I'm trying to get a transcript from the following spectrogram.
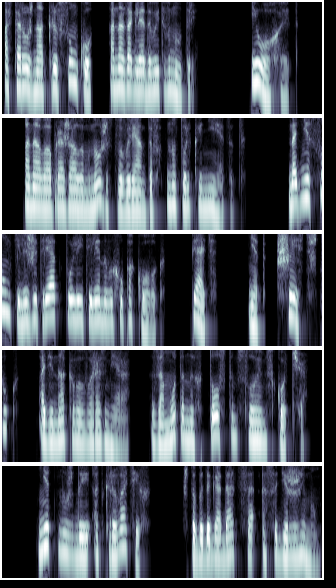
Осторожно открыв сумку, она заглядывает внутрь. И охает. Она воображала множество вариантов, но только не этот. На дне сумки лежит ряд полиэтиленовых упаковок. Пять, нет, шесть штук одинакового размера, замотанных толстым слоем скотча. Нет нужды открывать их, чтобы догадаться о содержимом.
